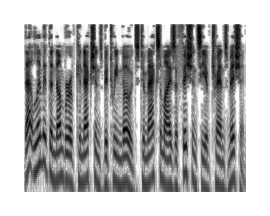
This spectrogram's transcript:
that limit the number of connections between nodes to maximize efficiency of transmission.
